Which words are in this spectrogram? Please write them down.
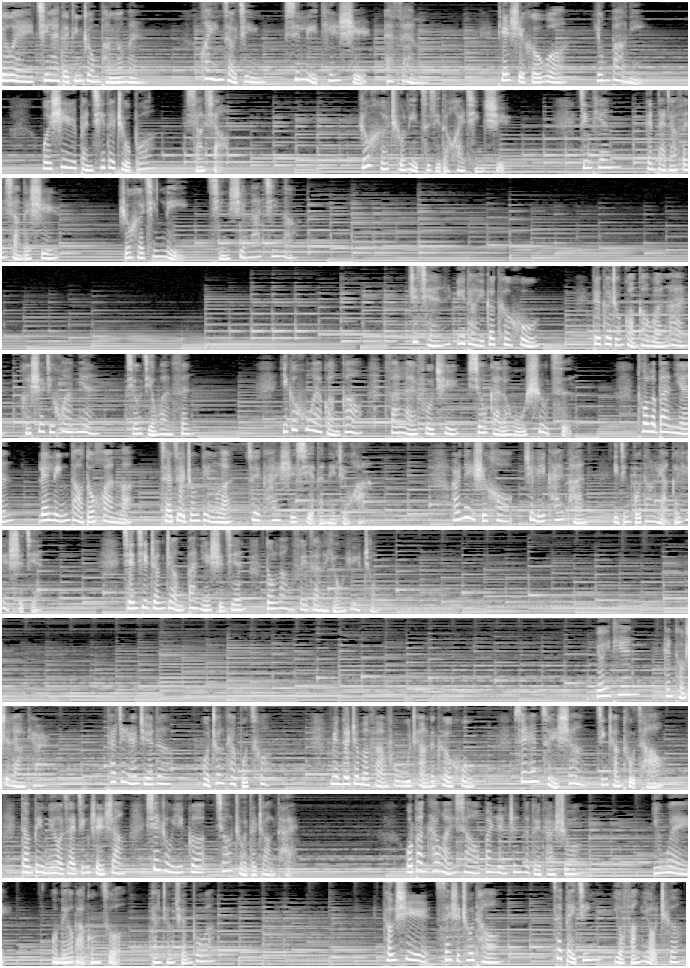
各位亲爱的听众朋友们，欢迎走进心理天使 FM，天使和我拥抱你。我是本期的主播小小。如何处理自己的坏情绪？今天跟大家分享的是如何清理情绪垃圾呢？之前遇到一个客户，对各种广告文案和设计画面纠结万分。一个户外广告翻来覆去修改了无数次，拖了半年，连领导都换了，才最终定了最开始写的那句话。而那时候距离开盘已经不到两个月时间，前期整整半年时间都浪费在了犹豫中。有一天跟同事聊天他竟然觉得我状态不错。面对这么反复无常的客户，虽然嘴上经常吐槽，但并没有在精神上陷入一个焦灼的状态。我半开玩笑半认真的对他说：“因为我没有把工作当成全部啊。”同事三十出头，在北京有房有车。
